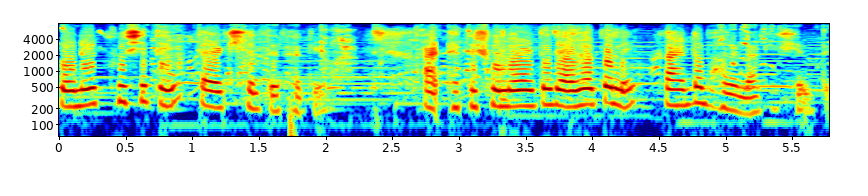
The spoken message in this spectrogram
মনের খুশিতে তারা খেলতে থাকে। আর এত সুন্দর একটা জায়গা পেলে কার না ভালো লাগে খেলতে।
